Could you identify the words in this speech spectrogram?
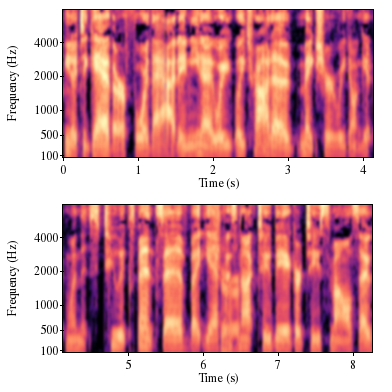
you know, together for that. And you know, we we try to make sure we don't get one that's too expensive, but yet Sure. that's not too big or too small. So,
